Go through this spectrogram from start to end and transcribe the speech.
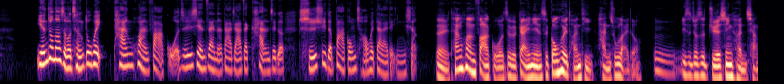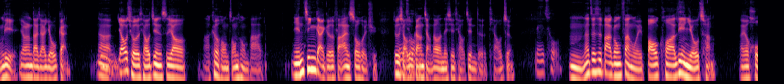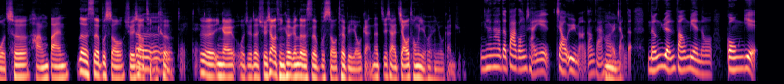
严重到什么程度会瘫痪法国？这是现在呢，大家在看这个持续的罢工潮会带来的影响。对，瘫痪法国这个概念是工会团体喊出来的哦。嗯，意思就是决心很强烈，要让大家有感。那要求的条件是要马克宏总统把年金改革的法案收回去，就是小路刚刚讲到的那些条件的调整。没错。嗯，那这次罢工范围包括炼油厂，还有火车、航班、垃圾不收、学校停课。嗯、对对。这个应该，我觉得学校停课跟垃圾不收特别有感。那接下来交通也会很有感觉。你看他的罢工产业，教育嘛，刚才浩尔讲的，嗯、能源方面哦，工业。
